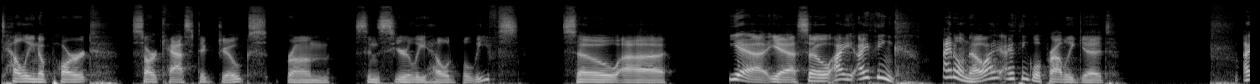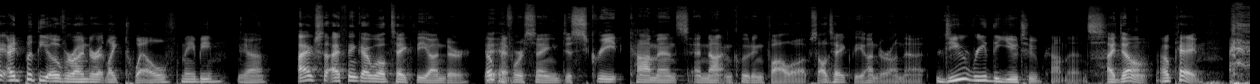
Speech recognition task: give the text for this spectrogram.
telling apart sarcastic jokes from sincerely held beliefs. So, uh, yeah, yeah. So I, I think I don't know. I, I think we'll probably get. I, I'd put the over under at like twelve, maybe. Yeah. I actually I think I will take the under Okay. if we're saying discrete comments and not including follow-ups. I'll take the under on that. Do you read the YouTube comments? I don't. Okay.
